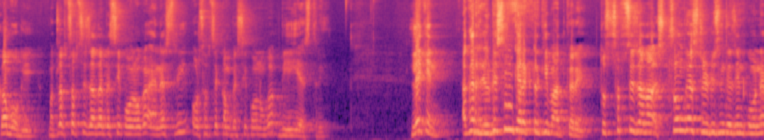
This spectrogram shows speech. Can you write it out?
कम होगी। मतलब सबसे ज़्यादा बेसिक कौन होगा? NH3 और सबसे कम बेसिक कौन होगा? BeS3 लेकिन अगर रिड्यूसिंग कैरेक्टर की बात करें तो सबसे ज़्यादा स्ट्रॉन्गेस्ट रिड्यूसिंग एजेंट कौन है?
